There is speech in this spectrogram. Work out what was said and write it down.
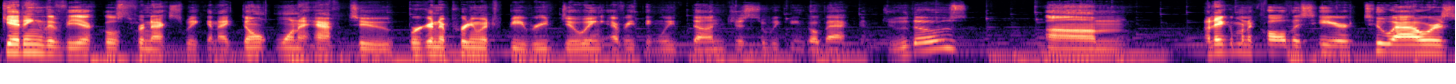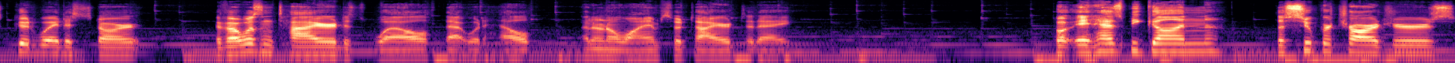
getting the vehicles for next week and I don't want to have to we're going to pretty much be redoing everything we've done just so we can go back and do those. Um I think I'm going to call this here. 2 hours, good way to start. If I wasn't tired as well, that would help. I don't know why I'm so tired today. But it has begun. The superchargers.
